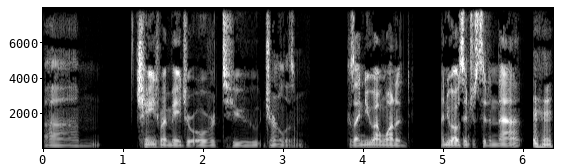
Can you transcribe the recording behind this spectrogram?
um changed my major over to journalism because i knew i wanted i knew i was interested in that Mhm.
